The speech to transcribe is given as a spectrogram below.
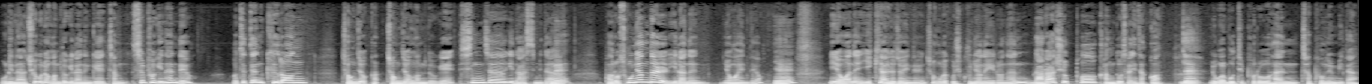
우리나라 최고령 감독이라는 게 참 슬프긴 한데요. 어쨌든 그런 정적, 정지영 감독의 신작이 나왔습니다. 네. 바로 소년들이라는 영화인데요. 예. 이 영화는 익히 알려져 있는 1999년에 일어난 나라 슈퍼 강도 살인 사건. 네. 요걸 모티프로 한 작품입니다.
